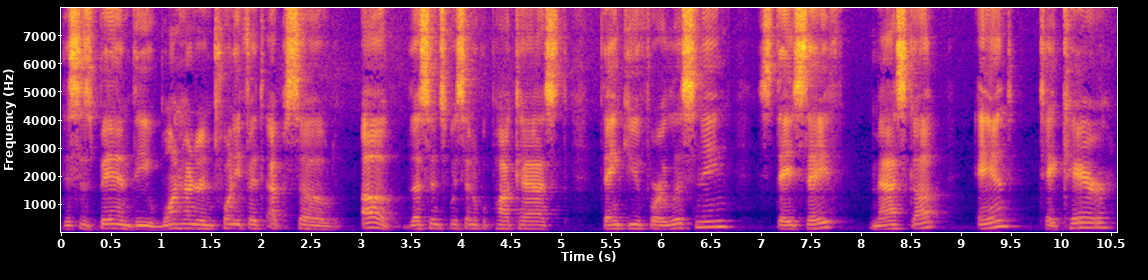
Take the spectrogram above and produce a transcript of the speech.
This has been the 125th episode of the Sensibly Cynical Podcast. Thank you for listening. Stay safe, mask up, and take care.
